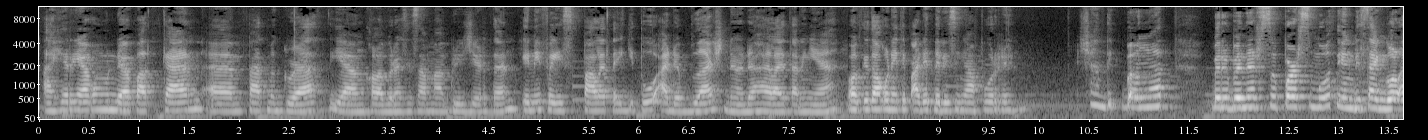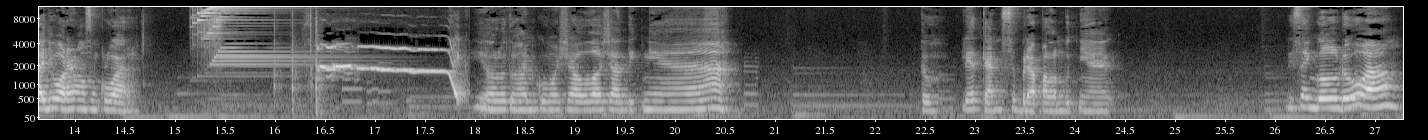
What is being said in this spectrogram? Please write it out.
Akhirnya aku mendapatkan um, Pat McGrath yang kolaborasi sama Bridgerton. Ini face palette kayak gitu ada blush dan ada highlighternya. Waktu itu aku nitip Adit dari Singapura. Dan cantik banget. Bener-bener super smooth yang disenggol aja warnanya langsung keluar Ya Allah Tuhanku, Masya Allah cantiknya. Tuh, lihat kan seberapa lembutnya. Disenggol doang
